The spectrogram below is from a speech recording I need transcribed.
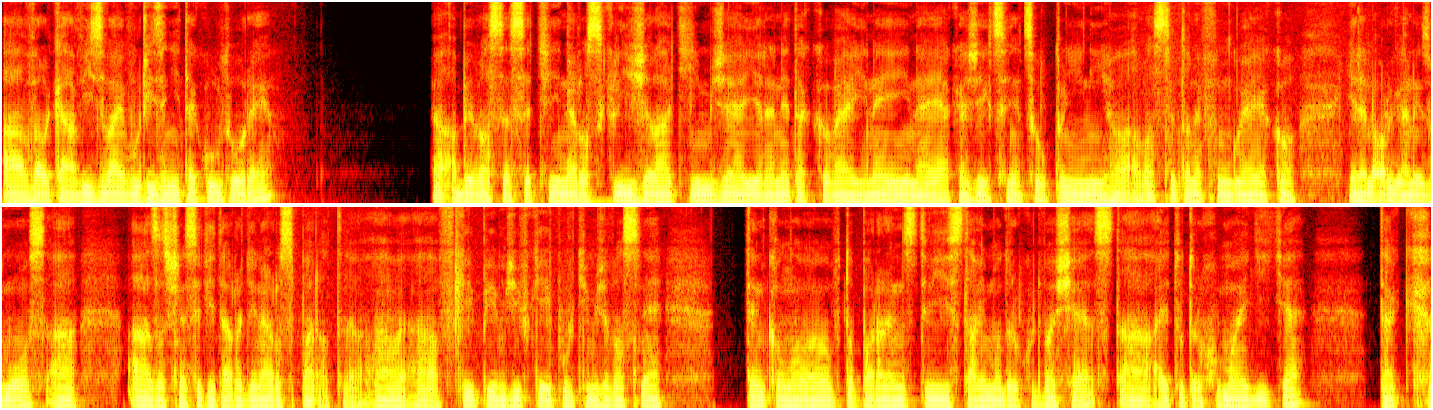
A velká výzva je v uřízení té kultury, aby vlastně se ti nerozklížela tím, že jeden je takový, jiný jiný a každý chce něco úplně jiného a vlastně to nefunguje jako jeden organismus a, a začne se ti ta rodina rozpadat. A, a v KPMG, v Capeu, tím, že vlastně ten, to poradenství stavím od roku 2006 a, a je to trochu moje dítě, tak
